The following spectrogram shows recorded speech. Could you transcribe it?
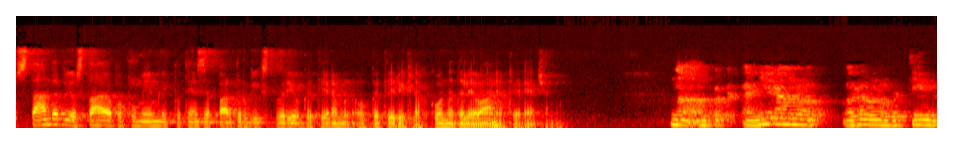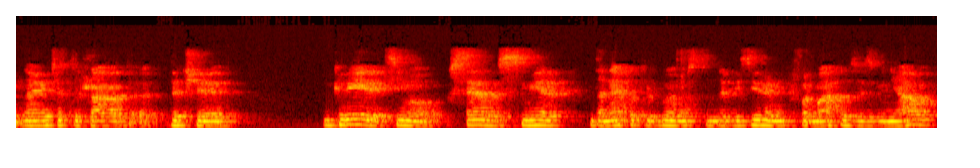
standardi ostajajo pa pomembni potem za par drugih stvari, o, katerem, o katerih lahko v nadaljevanju kaj rečemo. No, ampak ni ravno, ravno v tem največja težava, da, da če gre recimo vse v smer, da ne potrebujemo standardiziranih formatov za izmenjavo,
